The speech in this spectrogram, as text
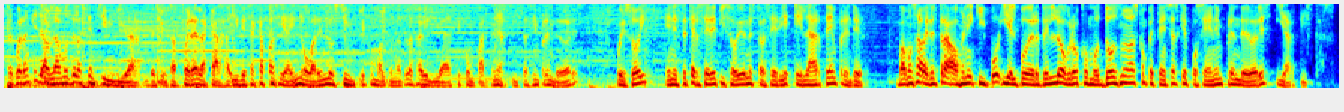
¿Recuerdan que ya hablamos de la sensibilidad, de pensar fuera de la caja y de esa capacidad de innovar lo simple como algunas de las habilidades que comparten artistas y emprendedores? Pues hoy, en este tercer episodio de nuestra serie El arte de emprender, vamos a ver el trabajo en equipo y el poder del logro como dos nuevas competencias que poseen emprendedores y artistas.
